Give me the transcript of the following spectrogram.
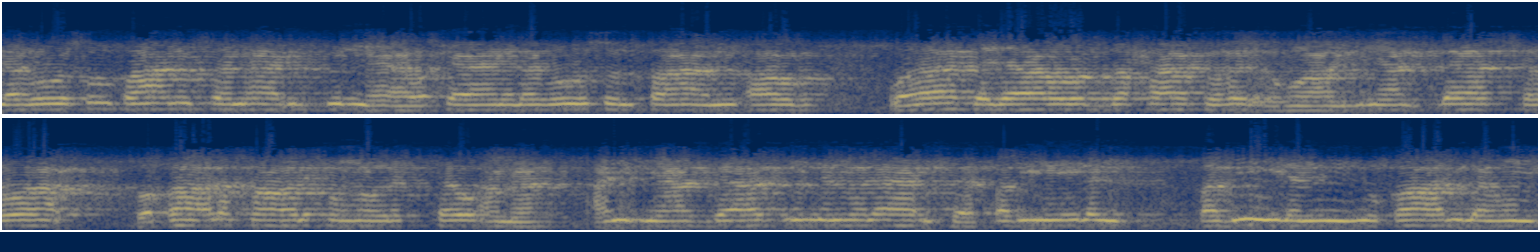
له سلطان سماء الدنيا وكان له سلطان الأرض وهكذا روى الضحاك وغيره عن ابن عباس سواء. وقال صالح مولى التوأمة عن ابن عباس إن الملائكة قبيلا قبيلا يقال لهم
